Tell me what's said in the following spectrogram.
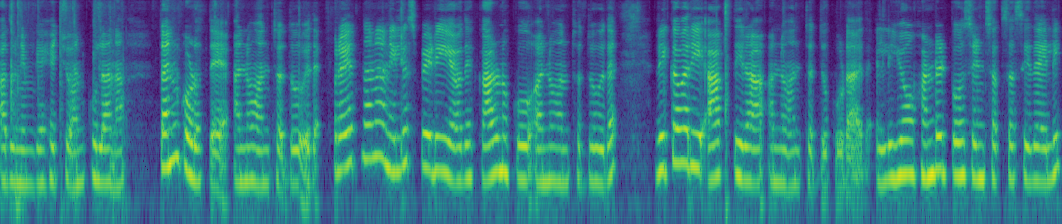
ಅದು ನಿಮಗೆ ಹೆಚ್ಚು ಅನುಕೂಲನ ತಂದ್ಕೊಡುತ್ತೆ ಅನ್ನುವಂಥದ್ದು ಇದೆ. ಪ್ರಯತ್ನನ ನಿಲ್ಲಿಸ್ಬೇಡಿ, ಯಾವುದೇ ಕಾರಣಕ್ಕೂ ಅನ್ನುವಂಥದ್ದು ಇದೆ. ರಿಕವರಿ ಆಗ್ತೀರಾ ಅನ್ನುವಂಥದ್ದು ಕೂಡ ಇದೆ. ಎಲ್ಲಿಯೋ ಹಂಡ್ರೆಡ್ ಪರ್ಸೆಂಟ್ ಸಕ್ಸಸ್ ಇದೆ ಇಲ್ಲಿ.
